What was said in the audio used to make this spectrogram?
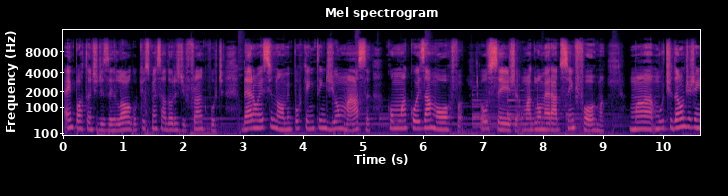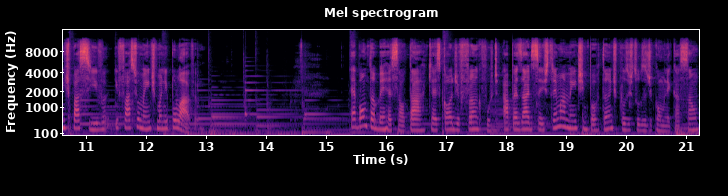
É importante dizer logo que os pensadores de Frankfurt deram esse nome porque entendiam massa como uma coisa amorfa, ou seja, um aglomerado sem forma, uma multidão de gente passiva e facilmente manipulável. É bom também ressaltar que a escola de Frankfurt, apesar de ser extremamente importante para os estudos de comunicação,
